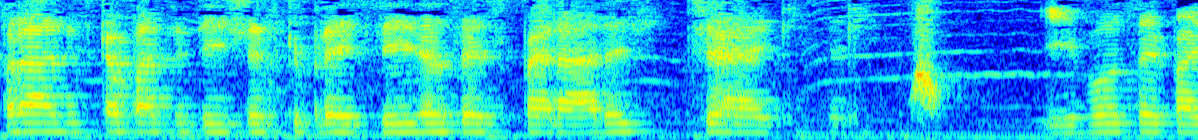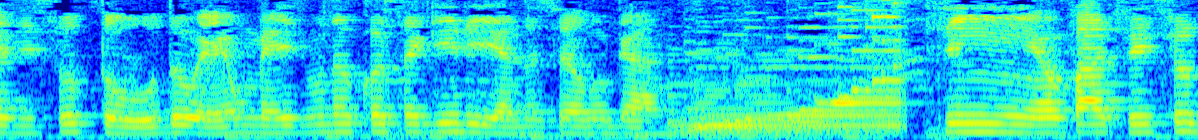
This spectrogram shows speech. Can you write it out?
Frases capacitistas que precisam ser superadas, check. E você faz isso tudo, eu mesmo não conseguiria no seu lugar. Sim, eu faço isso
